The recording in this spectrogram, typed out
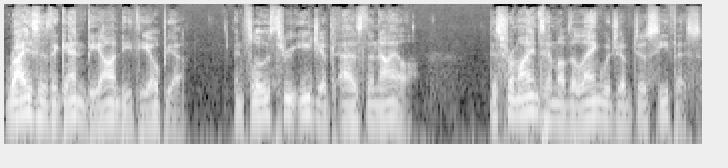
rises again beyond Ethiopia and flows through Egypt as the Nile. This reminds him of the language of Josephus,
